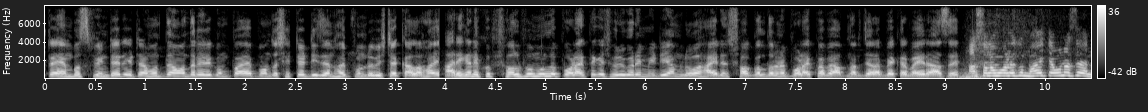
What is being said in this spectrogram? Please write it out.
এটা এম্বোস প্রিন্টের এটার মধ্যে আমাদের এরকম প্রায় পঞ্চাশ ডিজাইন হয়, পনেরো বিশটা কালার হয়। আর এখানে খুব স্বল্প মূল্য প্রোডাক্ট থেকে শুরু করে মিডিয়াম লো হাই রেঞ্জ সকল ধরনের প্রোডাক্ট পাবে আপনার যারা বেকার ভাইরা আছে। আসসালামু আলাইকুম ভাই কেমন আছেন?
